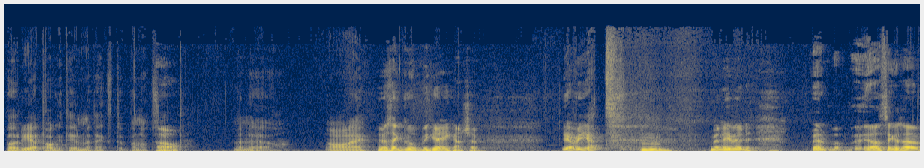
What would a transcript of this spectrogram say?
börjat tagit till med texter på något Ja. sätt. Men det, ja. Ja, nej. Det är en sån här gubbig grej kanske. Jag vet. Men det är väl... Men jag tycker så här,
